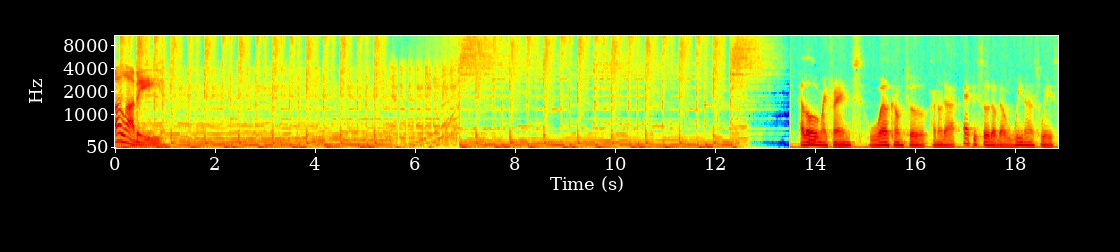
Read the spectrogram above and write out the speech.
Alabi. Hello, my friends. Welcome to another episode of the Winners Ways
